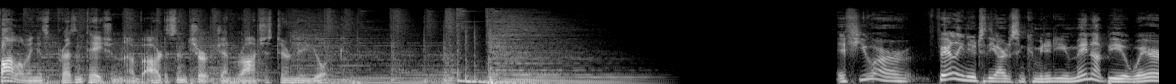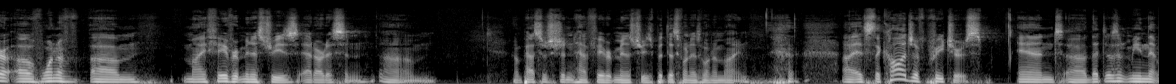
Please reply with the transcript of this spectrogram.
following is a presentation of Artisan Church in Rochester, New York. If you are fairly new to the Artisan community, you may not be aware of one of um, my favorite ministries at Artisan. Um, pastors shouldn't have favorite ministries, but this one is one of mine. uh, it's the College of Preachers. And uh, that doesn't mean that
